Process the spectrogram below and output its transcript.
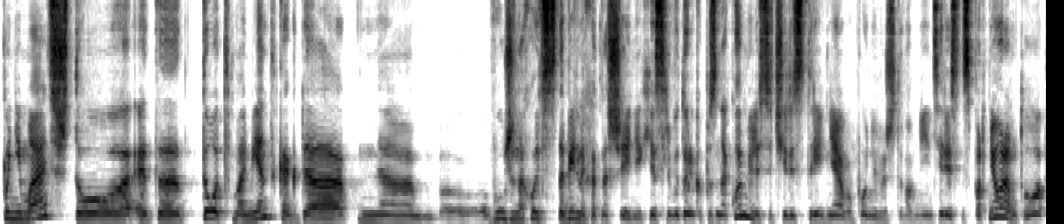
понимать, что это тот момент, когда м, э, вы уже находитесь в стабильных отношениях. Если вы только познакомились, и через три дня вы поняли, что вам неинтересно с партнером, то,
